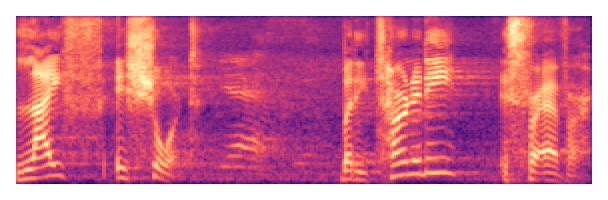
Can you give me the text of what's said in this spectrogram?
Life is short, yes. but eternity is forever.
